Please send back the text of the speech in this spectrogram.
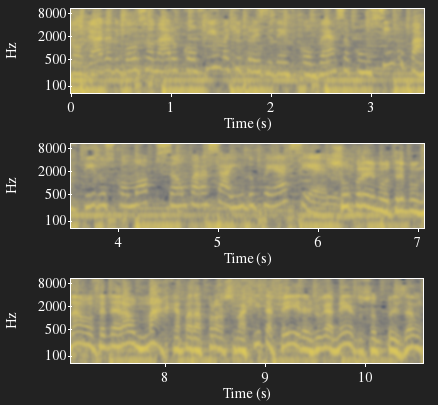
Advogada de Bolsonaro confirma que o presidente conversa com cinco partidos como opção para sair do PSL. Supremo Tribunal Federal marca para a próxima quinta-feira julgamento sobre prisão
